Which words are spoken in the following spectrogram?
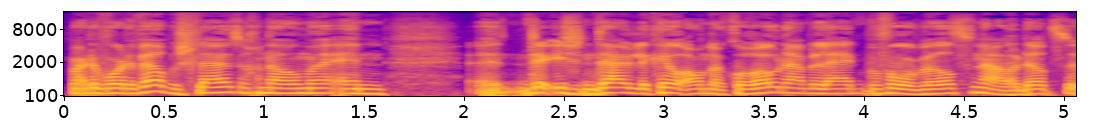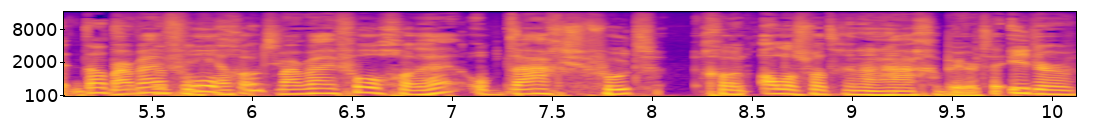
Maar er worden wel besluiten genomen. En er is een duidelijk heel ander coronabeleid bijvoorbeeld. Nou, dat, dat, maar wij dat volgen, Maar wij volgen hè, op dagelijkse voet gewoon alles wat er in Den Haag gebeurt. Ieder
